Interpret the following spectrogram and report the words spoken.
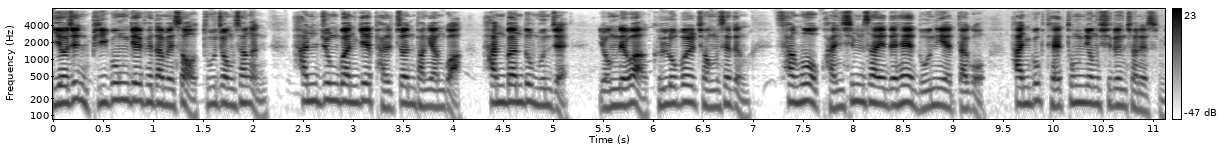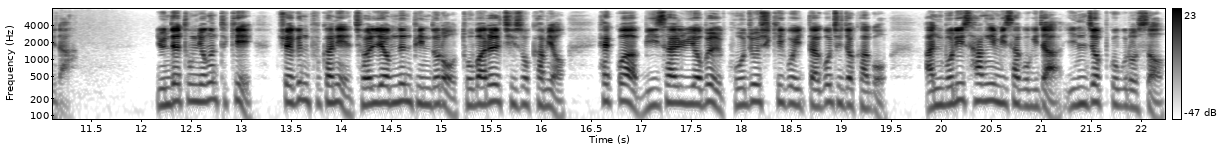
이어진 비공개 회담에서 두 정상은 한중 관계 발전 방향과 한반도 문제, 영내와 글로벌 정세 등 상호 관심사에 대해 논의했다고 한국 대통령실은 전했습니다. 윤 대통령은 특히 최근 북한이 전례 없는 빈도로 도발을 지속하며 핵과 미사일 위협을 고조시키고 있다고 지적하고 안보리 상임이사국이자 인접국으로서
